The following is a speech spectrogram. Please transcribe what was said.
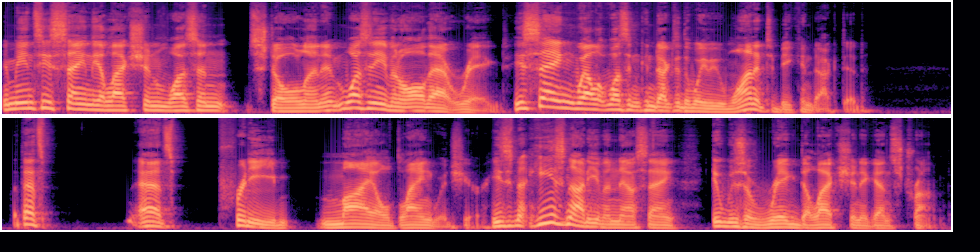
It means he's saying the election wasn't stolen. It wasn't even all that rigged. He's saying, well, it wasn't conducted the way we want it to be conducted. But that's, that's pretty mild language here. He's not, he's not even now saying it was a rigged election against Trump.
